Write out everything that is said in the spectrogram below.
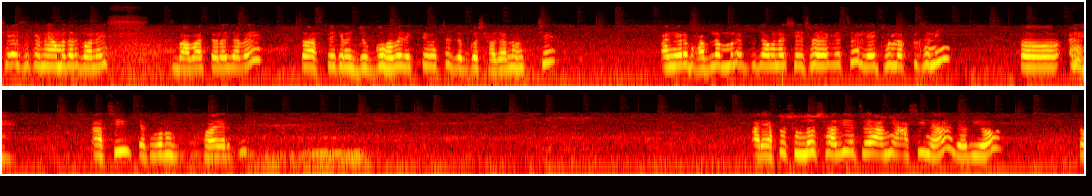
শেষ এখানে আমাদের গণেশ বাবা চলে যাবে। তো আজকে এখানে যজ্ঞ হবে, দেখতে পাচ্ছ যজ্ঞ সাজানো হচ্ছে। আমি আরও ভাবলাম মানে পূজা মানে শেষ হয়ে গেছে লেট হলো একটুখানি। তো আছি, যতক্ষণ হয় আর কি। আর এত সুন্দর সাজিয়েছে, আমি আসি না যদিও। তো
